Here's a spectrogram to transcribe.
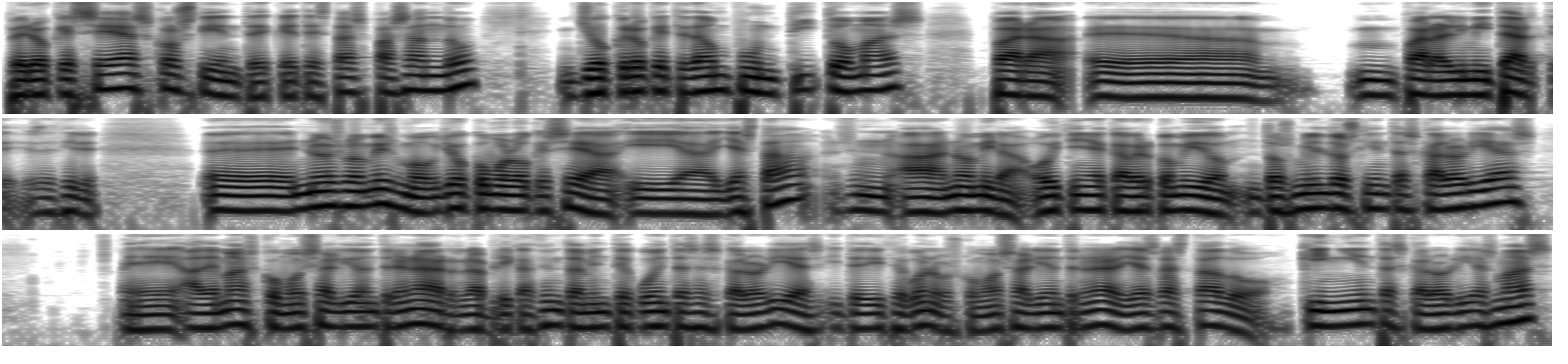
pero que seas consciente que te estás pasando, yo creo que te da un puntito más para, eh, para limitarte. Es decir, eh, no es lo mismo yo como lo que sea y ya está. Ah, no, mira, hoy tenía que haber comido 2.200 calorías eh, además, como he salido a entrenar, la aplicación también te cuenta esas calorías y te dice, bueno, pues como has salido a entrenar y has gastado 500 calorías más,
